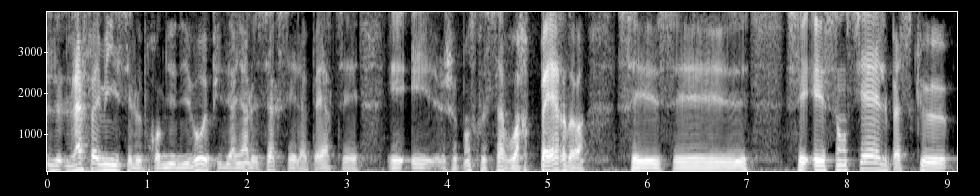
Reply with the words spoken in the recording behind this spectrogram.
la famille, c'est le premier niveau, et puis derrière le cercle, c'est la perte. Et, et je pense que savoir perdre, c'est essentiel parce que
